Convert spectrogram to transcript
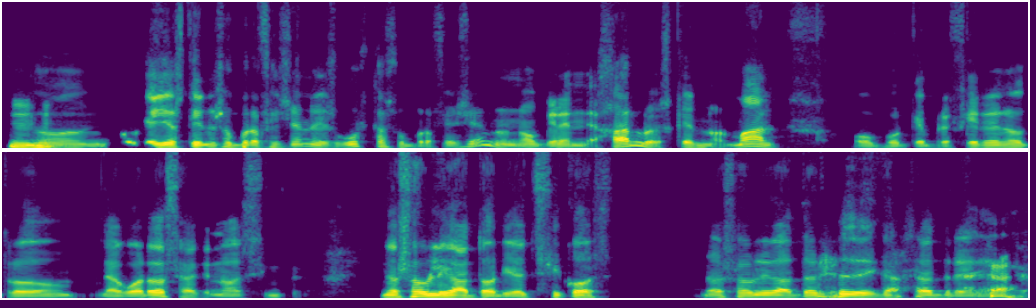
porque ellos tienen su profesión, les gusta su profesión, no quieren dejarlo, es que es normal. O porque prefieren otro, ¿de acuerdo? O sea que no es, no es obligatorio, chicos. No es obligatorio dedicarse a trading.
